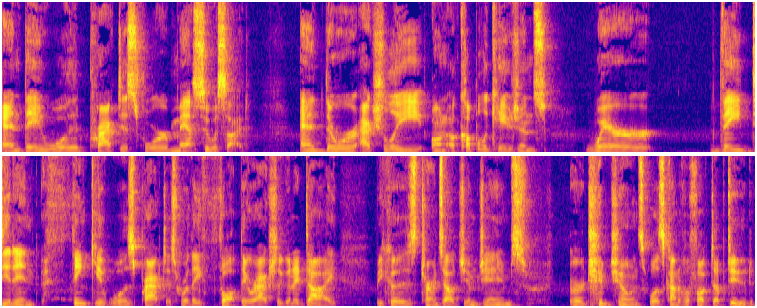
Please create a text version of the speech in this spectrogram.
and they would practice for mass suicide. And there were actually on a couple occasions where they didn't think it was practice, where they thought they were actually going to die, because turns out Jim James or Jim Jones was kind of a fucked up dude,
